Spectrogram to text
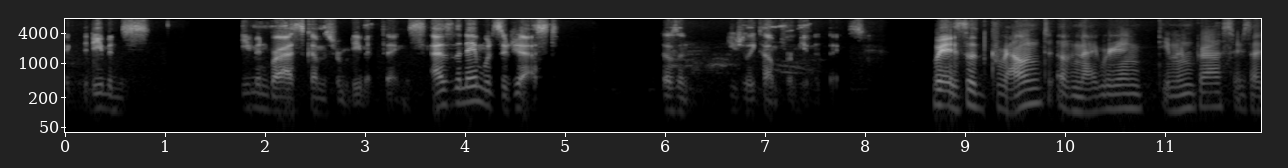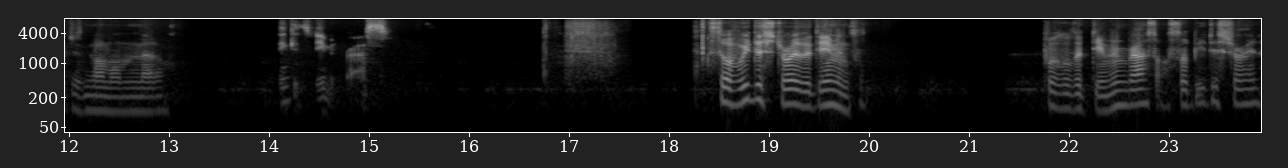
Like the demons, demon brass comes from demon things, as the name would suggest. Doesn't usually come from human things. Wait, is the ground of Magrian demon brass, or is that just normal metal? I think it's demon brass. So if we destroy the demons, will the demon brass also be destroyed?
